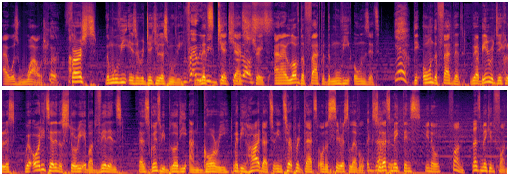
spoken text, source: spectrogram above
I was wowed. First, the movie is a ridiculous movie. Very Let's get that straight. And I love the fact that the movie owns it. Yeah, They own the fact that we are being ridiculous. We're already telling a story about villains that's going to be bloody and gory, it may be harder to interpret that on a serious level. So let's make things, you know, fun. Let's make it fun.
